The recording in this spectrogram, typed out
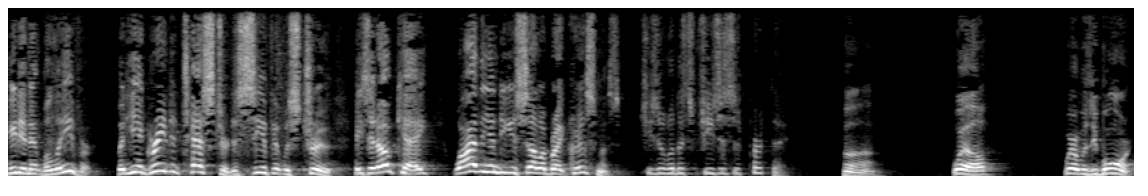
He didn't believe her, but he agreed to test her to see if it was true. He said, Okay, why then do you celebrate Christmas? She said, Well, it's Jesus' birthday. Huh. Well, where was he born?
